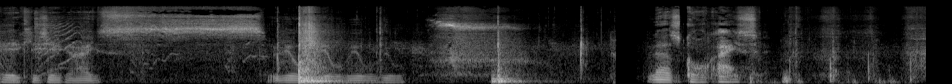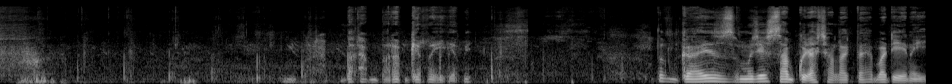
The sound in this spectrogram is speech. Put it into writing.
देख लीजिए guys view view view view let's go guys बर्फ़ बर्फ़ गिर रही है अभी। तो गाइस मुझे सब कुछ अच्छा लगता है बट ये नहीं।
